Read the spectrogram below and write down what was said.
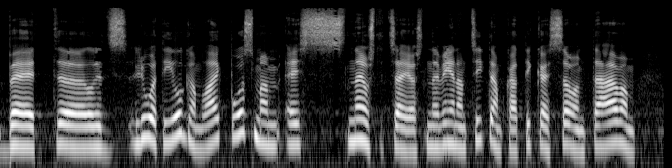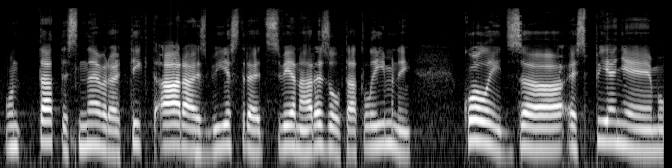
Bet uh, līdz ļoti ilgam laika posmam es neusticējos nevienam citam, kā tikai savam tēvam. Un tad es nevarēju tikt ārā. Es biju iestrēdzis vienā rezultātu līmenī. Ko līdz uh, es pieņēmu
